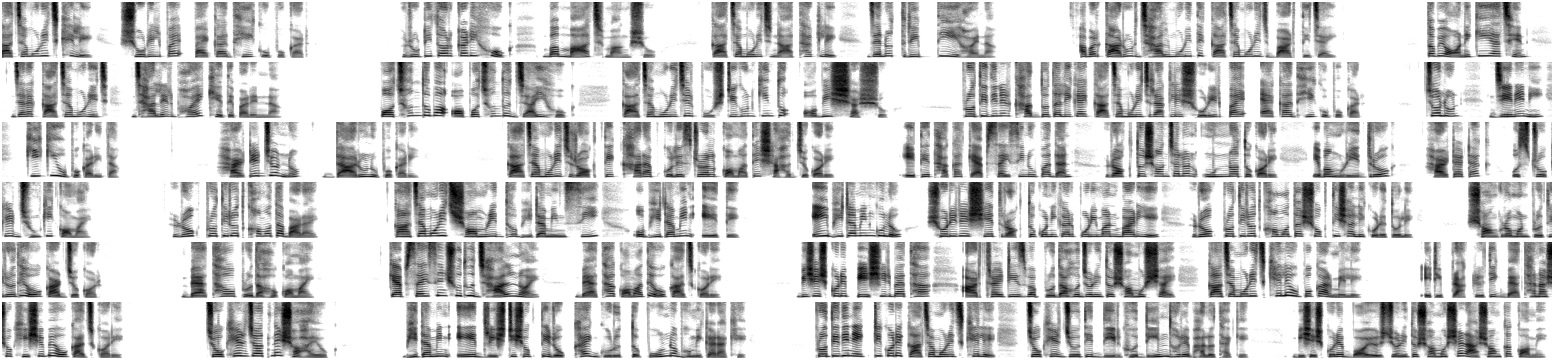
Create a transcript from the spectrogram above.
কাঁচামরিচ খেলে শরীর পায় একাধিক উপকার। রুটি তরকারি হোক বা মাছ, মাংস, কাঁচামরিচ না থাকলে যেন তৃপ্তিই হয় না। আবার কারুর ঝালমুড়িতে কাঁচামরিচ বাড়তি চাই। তবে অনেকেই আছেন যারা কাঁচামরিচ ঝালের ভয়ে খেতে পারেন না। পছন্দ বা অপছন্দ যাই হোক, কাঁচামরিচের পুষ্টিগুণ কিন্তু অবিশ্বাস্য। প্রতিদিনের খাদ্যতালিকায় কাঁচামরিচ রাখলে শরীর পায় একাধিক উপকার। চলুন জেনে নি কি কি উপকারিতা। হার্টের জন্য দারুণ উপকারী। কাঁচামরিচ রক্তে খারাপ কোলেস্টেরল কমাতে সাহায্য করে। এতে থাকা ক্যাপসাইসিন উপাদান রক্ত সঞ্চালন উন্নত করে এবং হৃদরোগ, হার্ট অ্যাটাক ও স্ট্রোকের ঝুঁকি কমায়। রোগ প্রতিরোধ ক্ষমতা বাড়ায়। কাঁচামরিচ সমৃদ্ধ ভিটামিন সি ও ভিটামিন এতে এই ভিটামিনগুলো শরীরের শ্বেত রক্তকণিকার পরিমাণ বাড়িয়ে রোগ প্রতিরোধ ক্ষমতা শক্তিশালী করে তোলে। সংক্রমণ প্রতিরোধেও কার্যকর। ব্যথা ও প্রদাহ কমায়। ক্যাপসাইসিন শুধু ঝাল নয়, ব্যথা কমাতেও কাজ করে। বিশেষ করে পেশির ব্যথা, আর্থ্রাইটিস বা প্রদাহজনিত সমস্যায় কাঁচামরিচ খেলে উপকার মেলে। এটি প্রাকৃতিক ব্যথানাশক হিসেবেও কাজ করে। চোখের যত্নে সহায়ক। ভিটামিন এ দৃষ্টিশক্তি রক্ষায় গুরুত্বপূর্ণ ভূমিকা রাখে। প্রতিদিন একটি করে কাঁচামরিচ খেলে চোখের জ্যোতি দীর্ঘ দিন ধরে ভালো থাকে। বিশেষ করে বয়সজনিত সমস্যার আশঙ্কা কমে।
